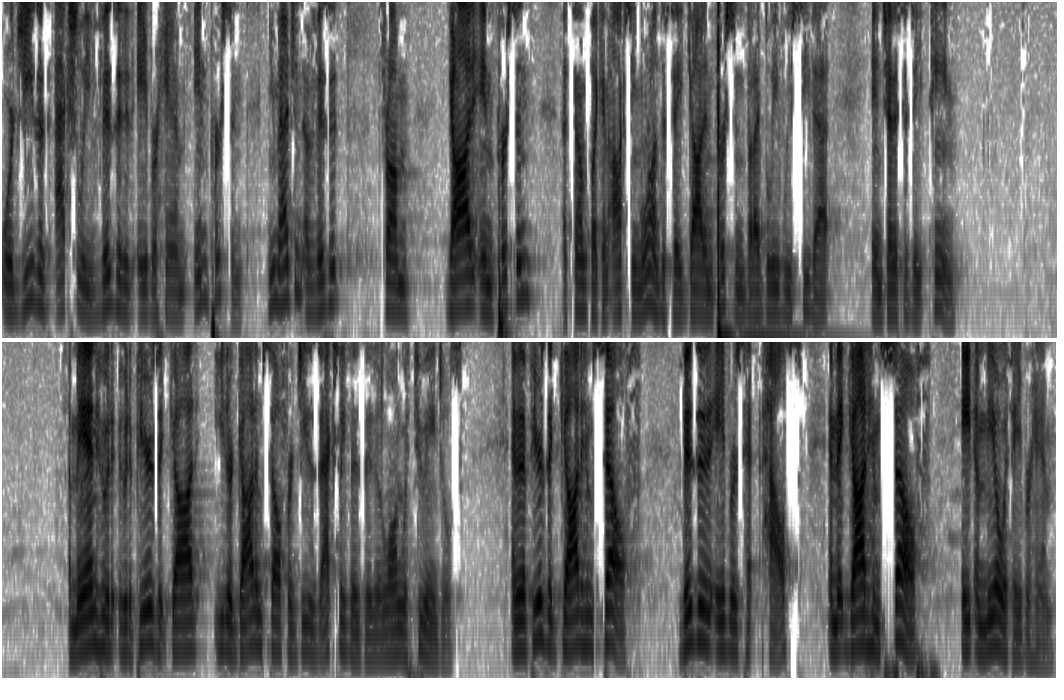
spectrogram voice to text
or Jesus actually visited Abraham in person, Can you imagine a visit from God in person? That sounds like an oxymoron to say God in person, but I believe we see that in Genesis 18. A man who it, who it appears that God, either God himself or Jesus, actually visited along with two angels. And it appears that God himself visited Abraham's house and that God himself ate a meal with Abraham.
